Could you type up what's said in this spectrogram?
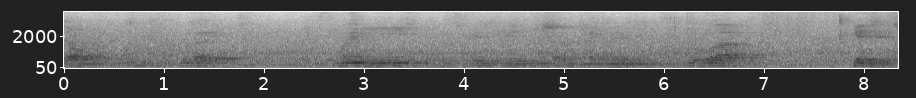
交这个每年跟跟上台来，如果变成情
